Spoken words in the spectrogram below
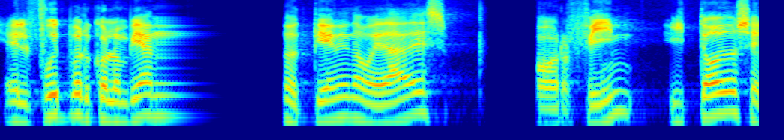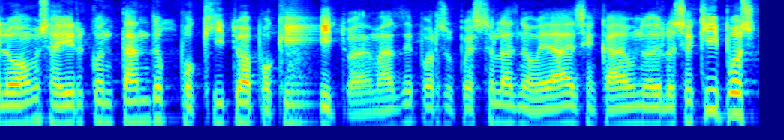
El fútbol colombiano tiene novedades, por fin, y todo se lo vamos a ir contando poquito a poquito, además de, por supuesto, las novedades en cada uno de los equipos.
